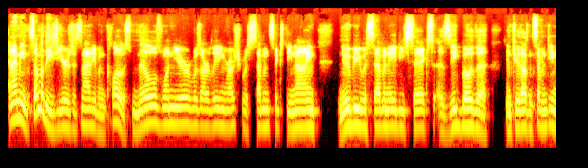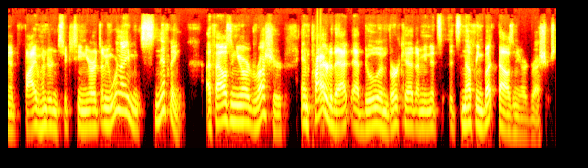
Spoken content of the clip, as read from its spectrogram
And I mean, some of these years, it's not even close. Mills one year was our leading rusher with 769. Newby was 786. Ozigbo the in 2017 at 516 yards. I mean, we're not even sniffing a thousand yard rusher. And prior to that, Abdullah and Burkhead, I mean, it's it's nothing but thousand yard rushers.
